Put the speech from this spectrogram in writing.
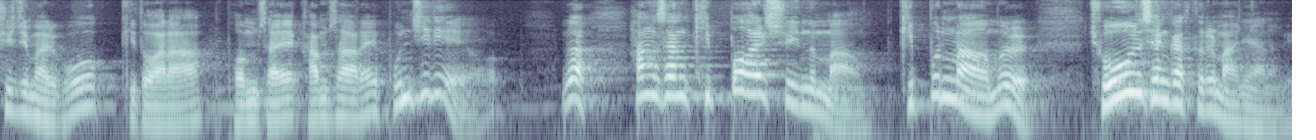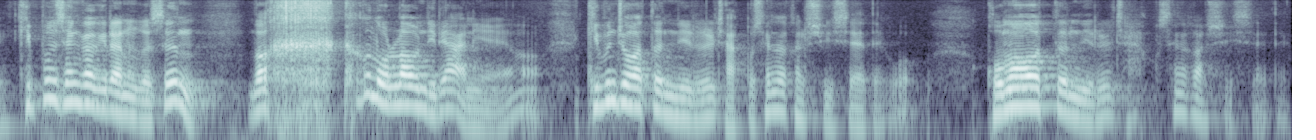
쉬지 말고 기도하라. 범사에 감사하라의 본질이에요. 그러니까 항상 기뻐할 수 있는 마음, 기쁜 마음을 좋은 생각들을 많이 하는 거예요. 기쁜 생각이라는 것은 뭐 크고 놀라운 일이 아니에요. 기분 좋았던 일을 자꾸 생각할 수 있어야 되고 고마웠던 일을 자꾸 생각할 수 있어야 되고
